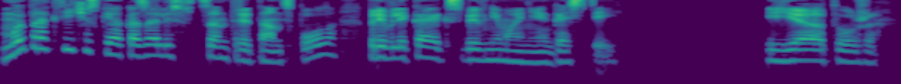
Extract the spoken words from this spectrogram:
Мы практически оказались в центре танцпола, привлекая к себе внимание гостей. «Я тоже», —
